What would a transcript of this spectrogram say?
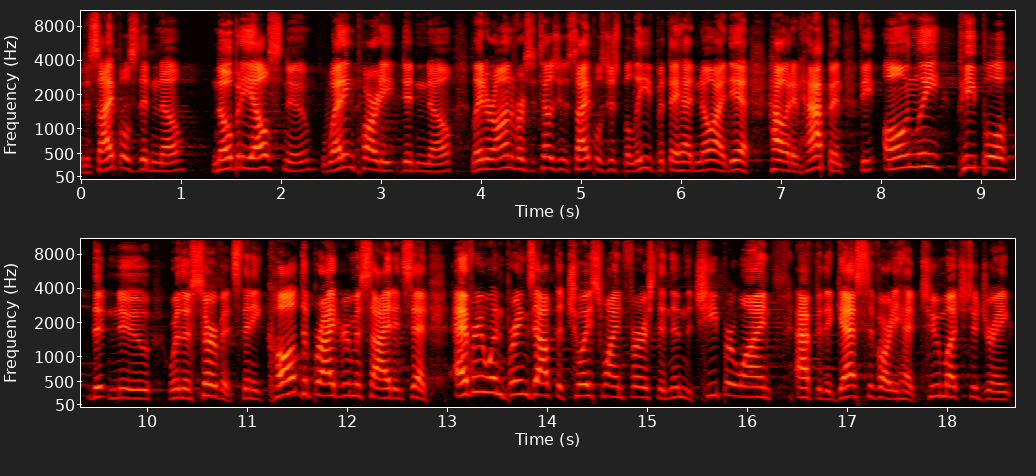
The disciples didn't know. Nobody else knew. The wedding party didn't know. Later on verse, it tells you the disciples just believed, but they had no idea how it had happened. The only people that knew were the servants. Then he called the bridegroom aside and said, Everyone brings out the choice wine first and then the cheaper wine after the guests have already had too much to drink,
